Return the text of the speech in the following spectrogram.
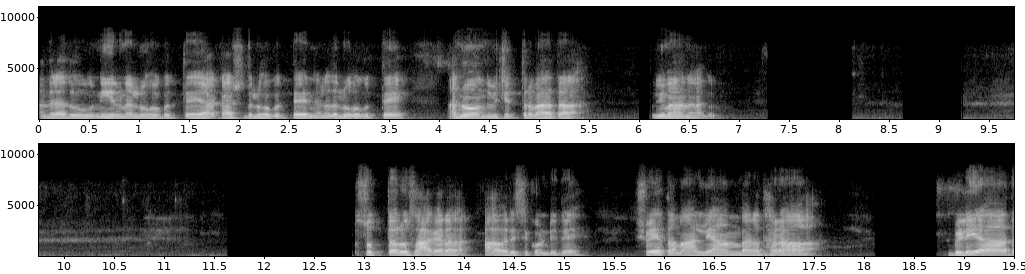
ಅಂದ್ರೆ ಅದು ನೀರಿನಲ್ಲೂ ಹೋಗುತ್ತೆ, ಆಕಾಶದಲ್ಲೂ ಹೋಗುತ್ತೆ, ನೆಲದಲ್ಲೂ ಹೋಗುತ್ತೆ ಅನ್ನೋ ಒಂದು ವಿಚಿತ್ರವಾದ ವಿಮಾನ ಅದು. ಸುತ್ತಲೂ ಸಾಗರ ಆವರಿಸಿಕೊಂಡಿದೆ. ಶ್ವೇತ ಮಾಲ್ಯಾಂಬರ ಧರ ಬಿಳಿಯಾದ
